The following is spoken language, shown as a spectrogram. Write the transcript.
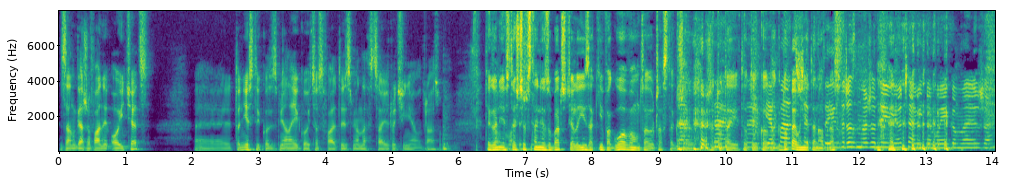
zaangażowany ojciec E, to nie jest tylko zmiana jego ojcostwa, ale to jest zmiana w całej rodzinie od razu. Tego nie jesteście w stanie zobaczyć, ale Iza kiwa głową cały czas, także, także tutaj to tylko ja tak dopełnię ten obraz. z rozmarzonymi oczami na mojego męża.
